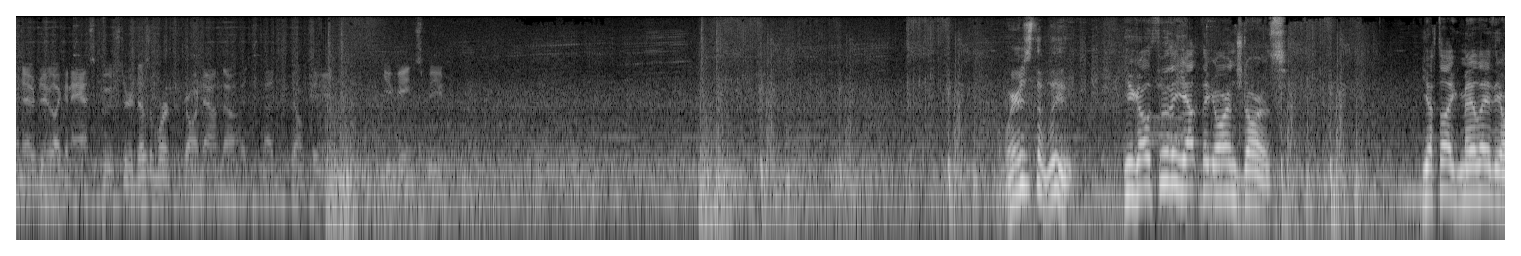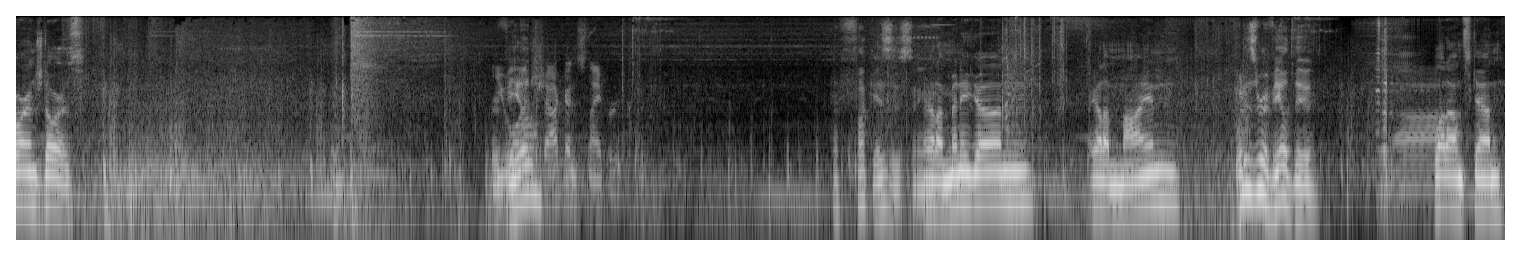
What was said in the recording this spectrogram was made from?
And it'll do like an ass booster. It doesn't work for going down though. It, I don't think it, you gain speed. Where's the loot? You go through the the orange doors. You have to like melee the orange doors. You Reveal? want shotgun sniper. The fuck is this thing? I got a minigun. I got a mine. What does reveal do? Uh, blood on scan.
